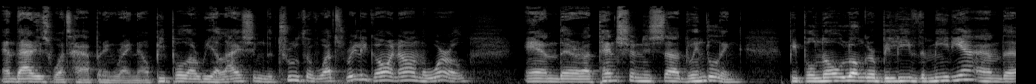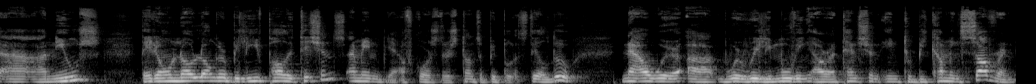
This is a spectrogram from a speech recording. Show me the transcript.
And that is what's happening right now. People are realizing the truth of what's really going on in the world, and their attention is uh, dwindling. People no longer believe the media and the uh, uh, news. They don't no longer believe politicians. I mean, yeah, of course, there's tons of people that still do. Now we're uh, we're really moving our attention into becoming sovereign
